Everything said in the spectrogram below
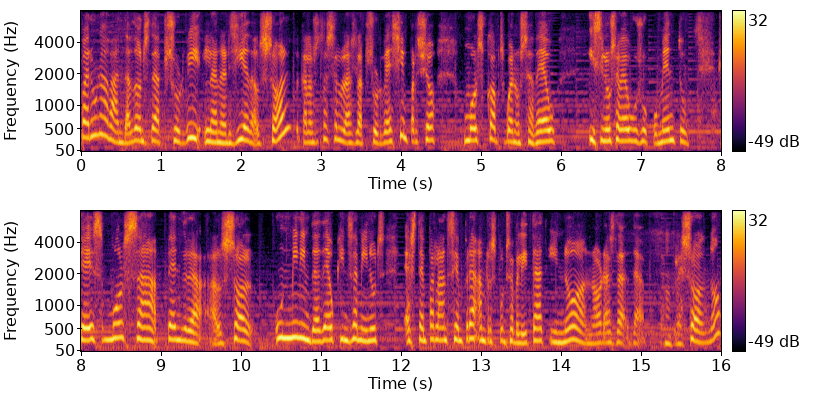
per una banda, doncs, d'absorbir l'energia del sol, que les nostres cèl·lules l'absorbeixin, per això molts cops, bueno, sabeu, i si no ho sabeu us ho comento, que és molt sa prendre el sol un mínim de 10-15 minuts, estem parlant sempre amb responsabilitat i no en hores de, de ple sol, no?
